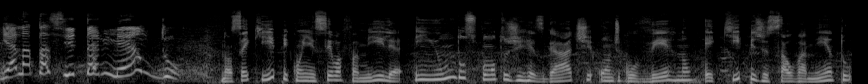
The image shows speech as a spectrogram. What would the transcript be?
E ela tá se temendo. Nossa equipe conheceu a família em um dos pontos de resgate onde governo, equipes de salvamento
